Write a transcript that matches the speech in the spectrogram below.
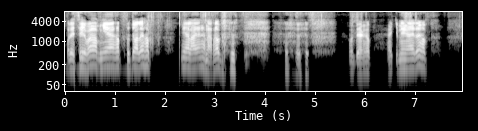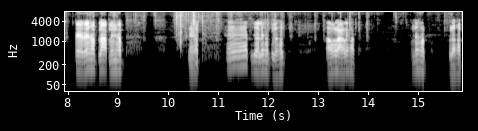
บ่ได้เสียว่าครับแง่ครับสุดยอดเลยครับเนี่ยหลายอย่างขนาดครับหมดแดงครับให้กินยังไงเด้อครับแต่เด้อครับลาบหนึงครับ นะครับฮ่าสุดยอดเลยครับปุระครับเอาหลังเลยครับนะครับปุระครับ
